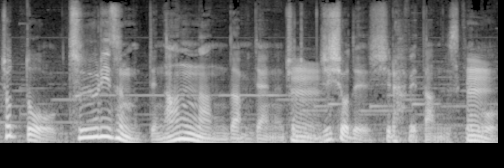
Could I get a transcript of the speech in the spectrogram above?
ちょっとツーリズムって何なんだみたいなちょっと辞書で調べたんですけど、うん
